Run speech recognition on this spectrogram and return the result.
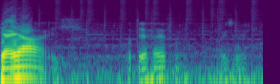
Ja, ja, ich würde dir helfen. Wieso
